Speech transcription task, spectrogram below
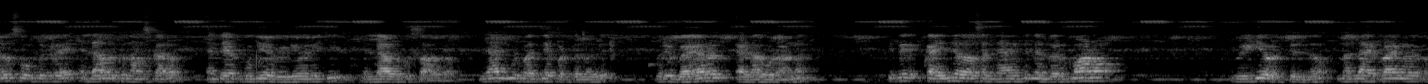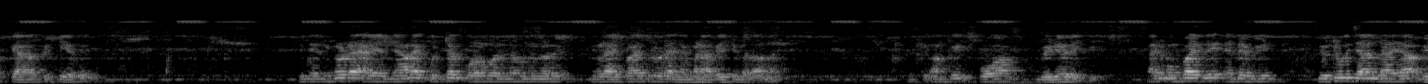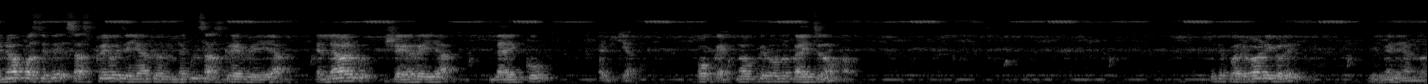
Hello സുഹൃത്തുക്കളെ എല്ലാവർക്കും നമസ്കാരം. എന്റെ പുതിയ വീഡിയോയിലേക്ക് എല്ലാവർക്കും സ്വാഗതം. ഞാൻ ഇന്ന് പരിചയപ്പെടുത്തുന്നത് ഒരു വൈറൽ എടാകൂടാണ് ഇത് കഴിഞ്ഞ ദിവസം ഞാൻ ഇതിന്റെ നിർമ്മാണം വീഡിയോ ഇട്ടിരുന്നു. നല്ല അഭിപ്രായങ്ങളൊക്കെയാണ് കിട്ടിയത്. പിന്നെ നിങ്ങളുടെ ഞങ്ങളെ കുറ്റം കുറവെല്ലാം നിങ്ങൾ നിങ്ങളുടെ അഭിപ്രായത്തിലൂടെ ഞങ്ങളെ അറിയിക്കേണ്ടതാണ്. നമുക്ക് പോവാം വീഡിയോയിലേക്ക്. അതിന് മുമ്പായിട്ട് എന്റെ വീ യൂട്യൂബ് ചാനലായ വിനോ പസിൽ സബ്സ്ക്രൈബ് ചെയ്യാത്തവരുണ്ടെങ്കിൽ സബ്സ്ക്രൈബ് ചെയ്യുക. എല്ലാവർക്കും ഷെയർ ചെയ്യുക ലൈക്കും അടിക്കുക. ഓക്കെ നമുക്കിതൊന്ന് കഴിച്ച് നോക്കാം. ഇതിന്റെ പരിപാടികൾ ഇങ്ങനെയാണ്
